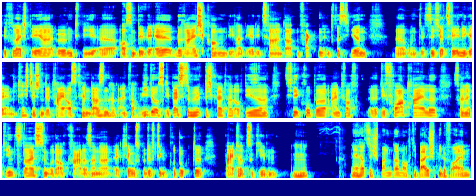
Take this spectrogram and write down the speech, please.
die vielleicht eher irgendwie äh, aus dem BWL-Bereich kommen, die halt eher die Zahlen, Daten, Fakten interessieren äh, und sich jetzt weniger im technischen Detail auskennen. Da sind halt einfach Videos die beste Möglichkeit, halt auch dieser Zielgruppe einfach äh, die Vorteile seiner Dienstleistung oder auch gerade seiner erklärungsbedürftigen Produkte weiterzugeben. Mhm. Ne, hört sich spannend an, auch die Beispiele vor allem.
